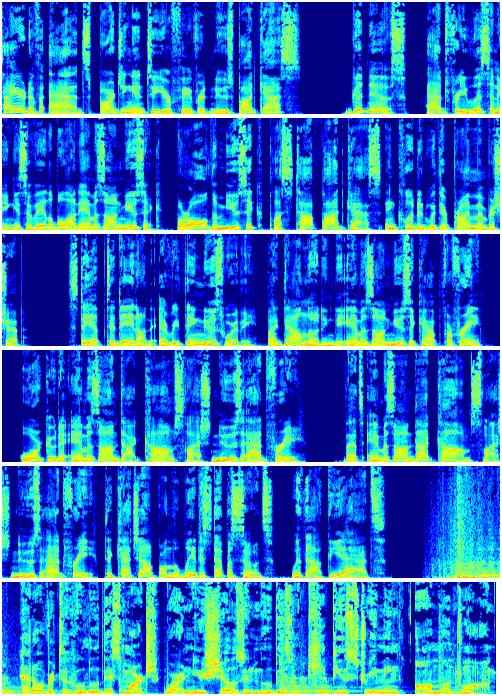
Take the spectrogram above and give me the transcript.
Tired of ads barging into your favorite news podcasts? Good news. Ad-free listening is available on Amazon Music for all the music plus top podcasts included with your Prime membership. Stay up to date on everything newsworthy by downloading the Amazon Music app for free or go to amazon.com slash news ad free. That's amazon.com slash news ad free to catch up on the latest episodes without the ads. Head over to Hulu this March, where our new shows and movies will keep you streaming all month long.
